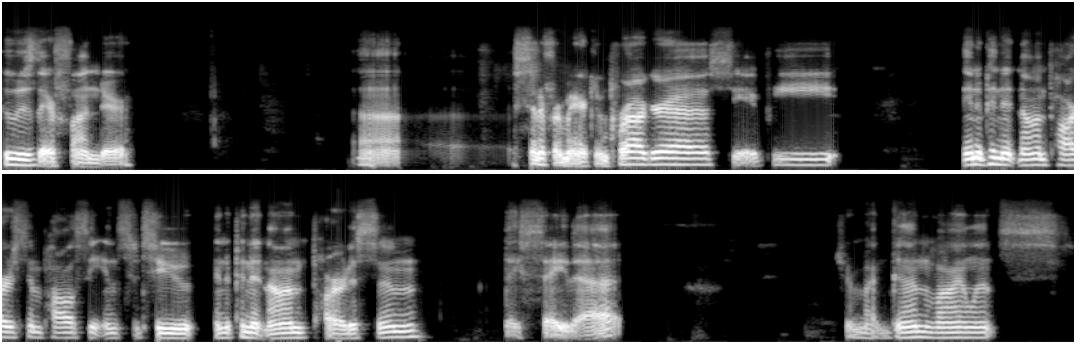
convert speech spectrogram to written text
Who is their funder? Uh, Center for American Progress, CAP, Independent Nonpartisan Policy Institute, Independent Nonpartisan. They say that. Driven by gun violence.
